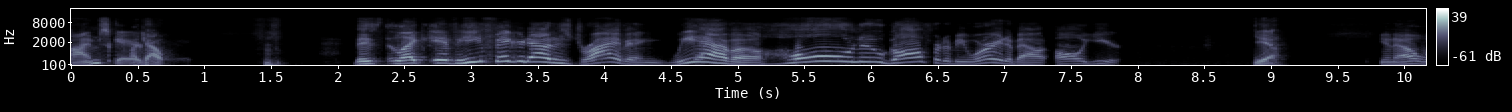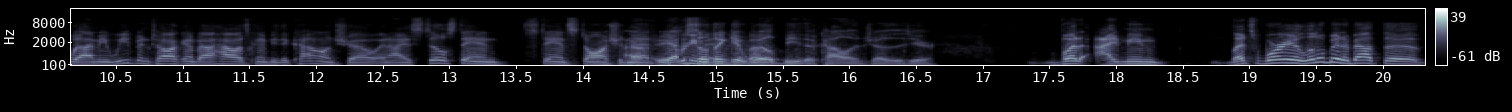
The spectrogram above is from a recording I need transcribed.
I'm scared. Watch out. This like if he figured out his driving, we have a whole new golfer to be worried about all year. Yeah. You know, well, I mean, we've been talking about how it's going to be the Collins show, and I still stand stand staunch in Uh, that. yeah, I still think it but- will be the Collins show this year. But I mean, let's worry a little bit about the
